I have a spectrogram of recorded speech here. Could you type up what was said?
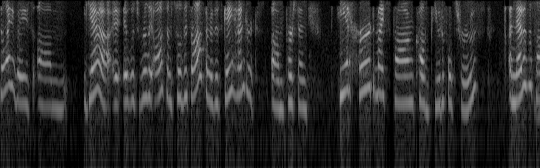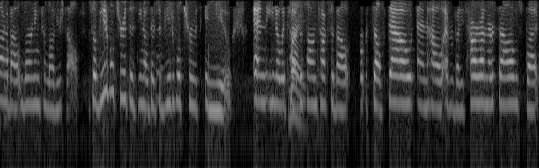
so anyways, um yeah, it, it was really awesome. So this author, this Gay Hendricks um person, he had heard my song called Beautiful Truth. And that is a song about learning to love yourself. So beautiful truth is, you know, there's a beautiful truth in you. And, you know, it ta- the song talks about self-doubt and how everybody's hard on themselves, but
